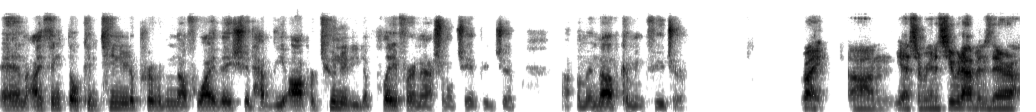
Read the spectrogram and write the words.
and I think they'll continue to prove it enough why they should have the opportunity to play for a national championship um, in the upcoming future. Right. Um, yeah, so we're going to see what happens there.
